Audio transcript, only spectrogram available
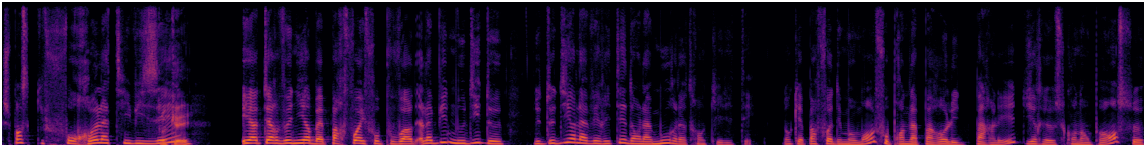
je pense qu'il faut relativiser et intervenir. Ben, parfois, il faut pouvoir. La Bible nous dit de, de dire la vérité dans l'amour et la tranquillité. Donc, il y a parfois des moments où il faut prendre la parole et parler, dire euh, ce qu'on en pense, euh,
